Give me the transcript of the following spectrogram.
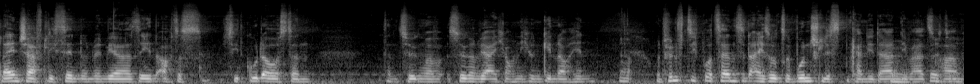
leidenschaftlich sind und wenn wir sehen, auch das sieht gut aus, dann, dann zögern, wir, zögern wir eigentlich auch nicht und gehen auch hin. Ja. Und 50% sind eigentlich so unsere Wunschlistenkandidaten, die wir halt so richtig. haben.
